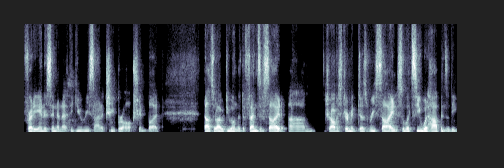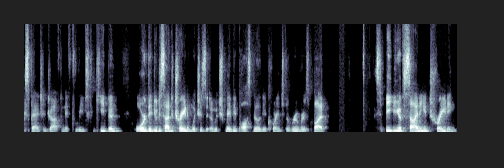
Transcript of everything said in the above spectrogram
Freddie Andersen, and I think you resign a cheaper option. But that's what I would do on the defensive side. Um, Travis Dermott does resign, so let's see what happens in the expansion draft and if the Leafs can keep him or they do decide to trade him, which is which may be a possibility according to the rumors. But speaking of signing and trading,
